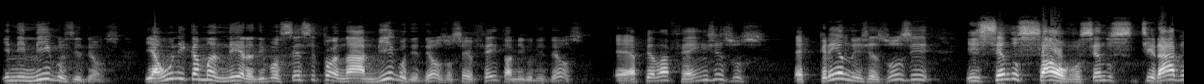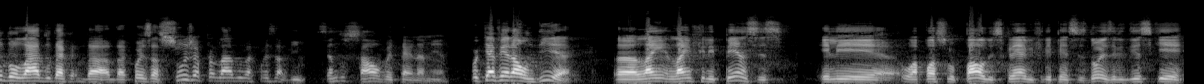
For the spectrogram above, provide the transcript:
Inimigos de Deus. E a única maneira de você se tornar amigo de Deus, ou ser feito amigo de Deus, é pela fé em Jesus. É crendo em Jesus e, e sendo salvo, sendo tirado do lado da, da, da coisa suja para o lado da coisa limpa, sendo salvo eternamente. Porque haverá um dia, uh, lá, em, lá em Filipenses, ele, o apóstolo Paulo escreve em Filipenses 2, ele diz que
